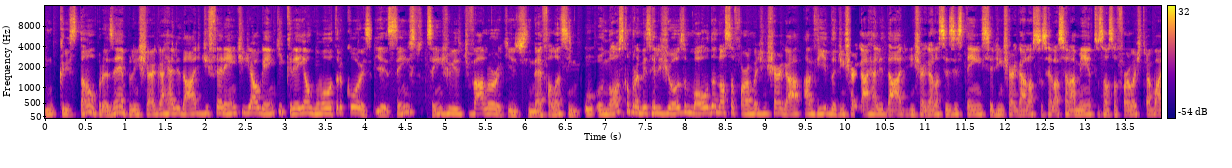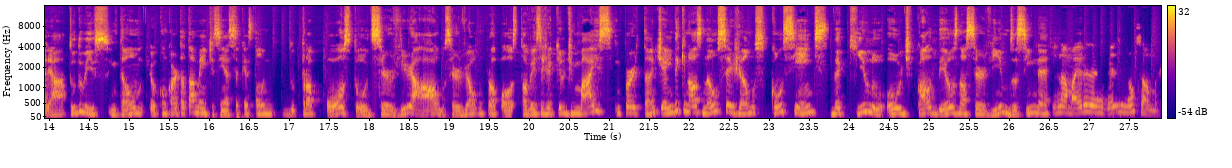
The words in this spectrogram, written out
um cristão, por exemplo, enxerga a realidade diferente de alguém que crê em alguma outra coisa. E sem, sem juízo de valor aqui, assim, né? Falando assim, o, o nosso compromisso religioso molda nossa forma de enxergar a vida, de enxergar a realidade, de enxergar nossa existência, de enxergar nossos relacionamentos, nossa forma de trabalhar, tudo isso. Então, eu concordo totalmente, assim, essa questão do propósito ou de servir a algo, servir a algum propósito, talvez seja aquilo de mais importante, ainda que nós não sejamos conscientes daquilo aquilo, ou de qual Deus nós servimos, assim, né? E na maioria das vezes não somos,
